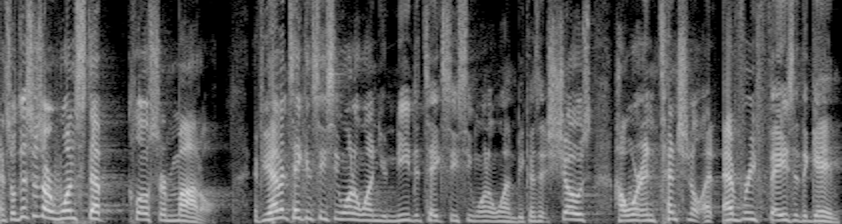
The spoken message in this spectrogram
And so this is our one step closer model. If you haven't taken CC 101, you need to take CC 101 because it shows how we're intentional at every phase of the game.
